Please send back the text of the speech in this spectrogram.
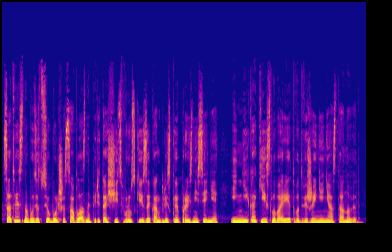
Соответственно, будет все больше соблазна перетащить в русский язык английское произнесение, и никакие словари этого движения не остановят –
